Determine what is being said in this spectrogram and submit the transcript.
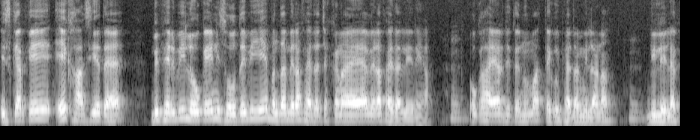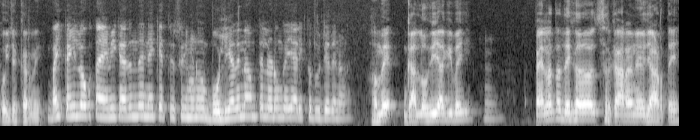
ਇਸ ਕਰਕੇ ਇਹ ਖਾਸੀਅਤ ਹੈ ਵੀ ਫਿਰ ਵੀ ਲੋਕ ਇਹ ਨਹੀਂ ਸੋਚਦੇ ਵੀ ਇਹ ਬੰਦਾ ਮੇਰਾ ਫਾਇਦਾ ਚੱਕਣ ਆਇਆ ਹੈ ਮੇਰਾ ਫਾਇਦਾ ਲੈ ਰਿਹਾ। ਉਹ ਕਹਾ ਯਾਰ ਜੇ ਤੈਨੂੰ ਮਾਤੇ ਕੋਈ ਫਾਇਦਾ ਮਿਲਾਣਾ ਵੀ ਲੈ ਲੈ ਕੋਈ ਚੱਕਰ ਨਹੀਂ। ਬਾਈ ਕਈ ਲੋਕ ਤਾਂ ਐਵੇਂ ਹੀ ਕਹਿ ਦਿੰਦੇ ਨੇ ਕਿ ਤੁਸੀਂ ਹੁਣ ਬੋਲੀਆਂ ਦੇ ਨਾਮ ਤੇ ਲੜੋਗੇ ਯਾਰ ਇੱਕ ਦੂਜੇ ਦੇ ਨਾਲ। ਹਮੇ ਗੱਲ ਉਹੀ ਆ ਗਈ ਬਾਈ। ਪਹਿਲਾਂ ਤਾਂ ਦੇਖ ਸਰਕਾਰਾਂ ਨੇ ਉਜਾੜਤੇ।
